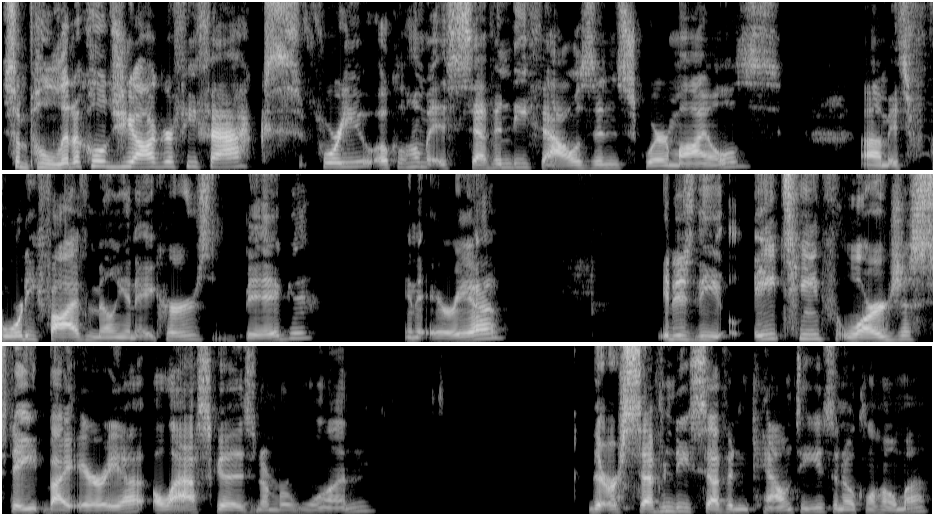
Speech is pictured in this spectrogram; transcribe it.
Some political geography facts for you: Oklahoma is seventy thousand square miles. Um, it's forty-five million acres big in area. It is the 18th largest state by area. Alaska is number one. There are 77 counties in Oklahoma.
